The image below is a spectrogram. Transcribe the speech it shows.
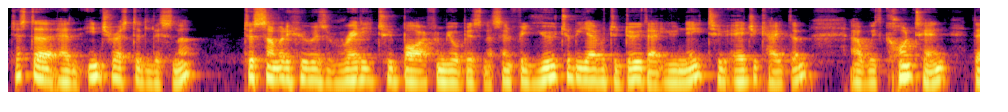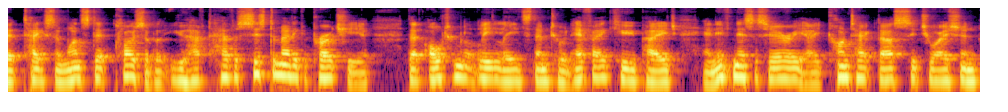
just a, an interested listener to somebody who is ready to buy from your business. And for you to be able to do that, you need to educate them uh, with content that takes them one step closer. But you have to have a systematic approach here that ultimately leads them to an FAQ page, and if necessary, a contact us situation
